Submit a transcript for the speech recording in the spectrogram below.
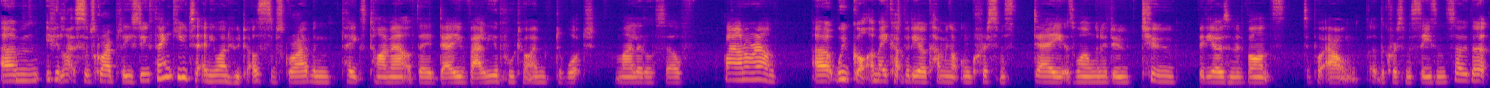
Um, if you'd like to subscribe, please do. Thank you to anyone who does subscribe and takes time out of their day, valuable time, to watch my little self clown around. Uh, we've got a makeup video coming up on Christmas Day as well. I'm going to do two videos in advance to put out at the Christmas season so that,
